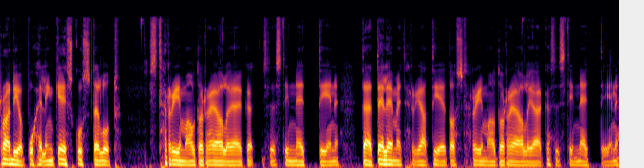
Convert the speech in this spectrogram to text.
radiopuhelinkeskustelut striimautu reaaliaikaisesti nettiin, tämä telemetriatieto striimautu reaaliaikaisesti nettiin,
